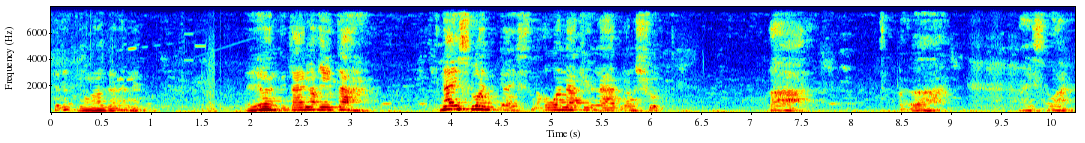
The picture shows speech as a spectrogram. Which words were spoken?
tidit, mga ganun eh. Ayun, di tayo nakita. Nice one, guys. Nakuha natin lahat ng shoot. Ah. Ah. Nice one.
